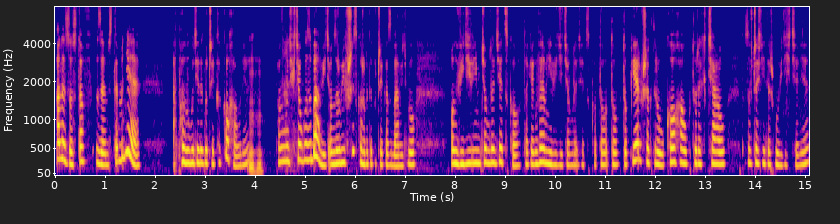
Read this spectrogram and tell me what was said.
Ale zostaw zemstę mnie. A Pan będzie tego człowieka kochał, nie? Pan Bóg będzie chciał go zbawić. On zrobi wszystko, żeby tego człowieka zbawić, bo on widzi w nim ciągle dziecko, tak jak we mnie widzi ciągle dziecko. To, to, to pierwsze, które ukochał, które chciał, to co wcześniej też mówiliście, nie?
